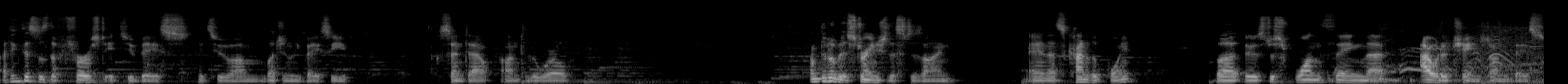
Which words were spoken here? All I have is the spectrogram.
I think this is the first Itsu base, Itsu um, Legend League base he sent out onto the world. A little bit strange this design, and that's kind of the point but there's just one thing that I would have changed on the base.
